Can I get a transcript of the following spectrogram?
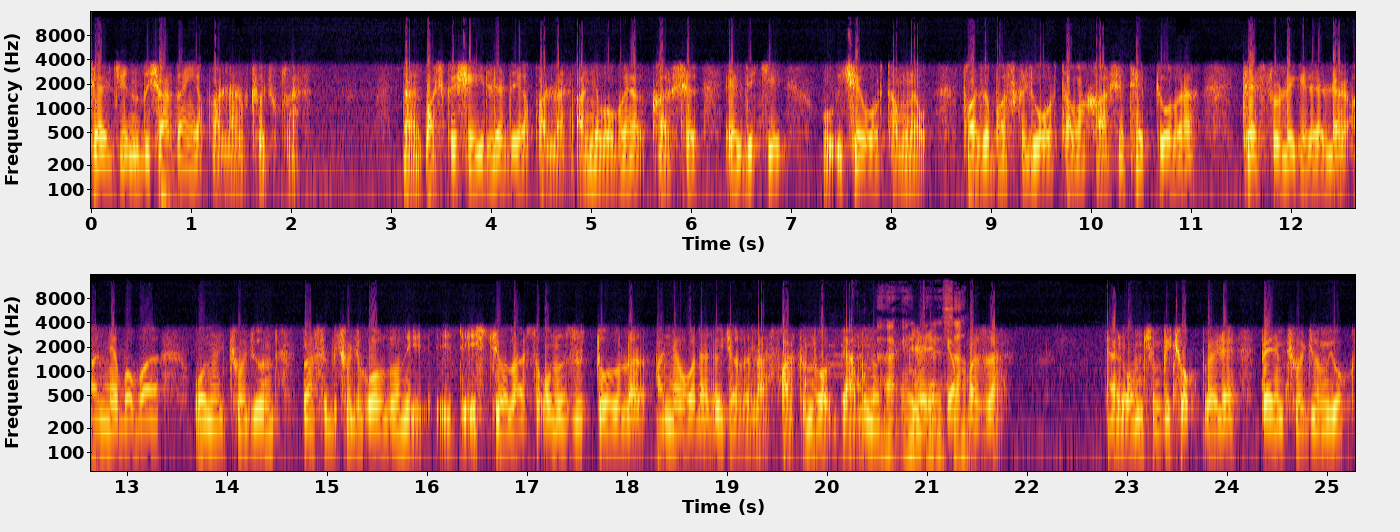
tercihini dışarıdan yaparlar bu çocuklar. Yani başka şehirlerde yaparlar. Anne babaya karşı evdeki bu şey ortamına fazla baskıcı ortama karşı tepki olarak ters role girerler. Anne baba onun çocuğun nasıl bir çocuk olduğunu istiyorlarsa onun zıttı olurlar. Anne babadan öc alırlar. Farkında ol. Yani bunu Ha, bilerek yapmazlar. Yani onun için birçok böyle benim çocuğum yok,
